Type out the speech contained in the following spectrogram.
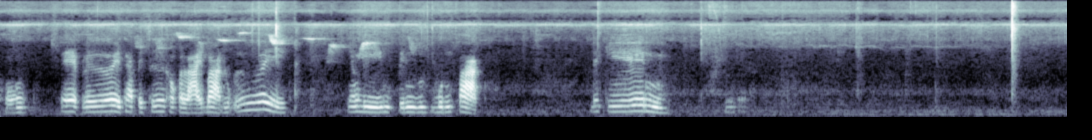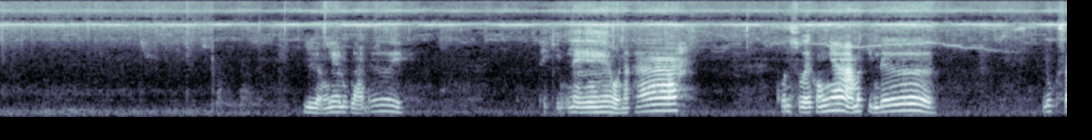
ของแซ่บเลย ถ้าไปซื้อเขาก็หลายบาทลูกเอ้ย ยังดีเป็นบุญปาก ได้กินเหลืองแล้วลูกหลานเอ้ย ได้กินแล้วนะคะ คนสวยของย่ามากินเด้อ ลูกส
